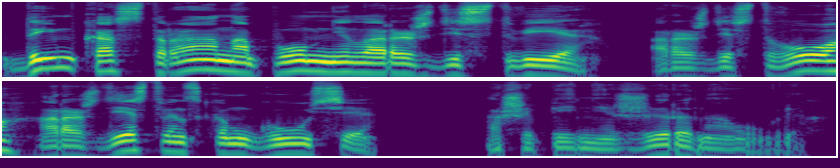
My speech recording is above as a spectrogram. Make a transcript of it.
Дым костра напомнил о Рождестве, о Рождество, о рождественском гусе, о шипении жира на углях,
